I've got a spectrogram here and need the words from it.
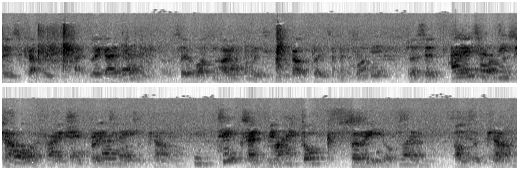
This caprice, like I Yeah. knew. it. So what are you doing? You can't play them anymore. So I said, I play tell the piano, and she played Okay. on the piano. And we took three of them on the piano.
